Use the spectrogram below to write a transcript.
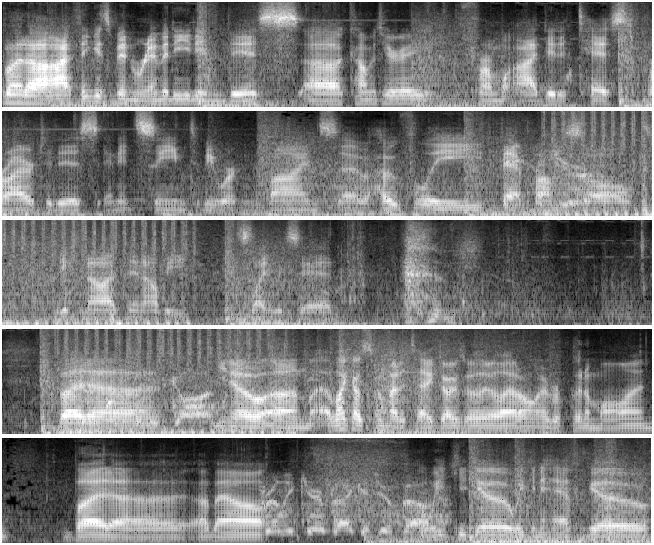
But uh, I think it's been remedied in this uh, commentary. From I did a test prior to this, and it seemed to be working fine. So hopefully that problem is solved. If not, then I'll be slightly sad. but uh, you know, um, like I was talking about attack dogs earlier, I don't ever put them on. But uh, about a week ago, a week and a half ago,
